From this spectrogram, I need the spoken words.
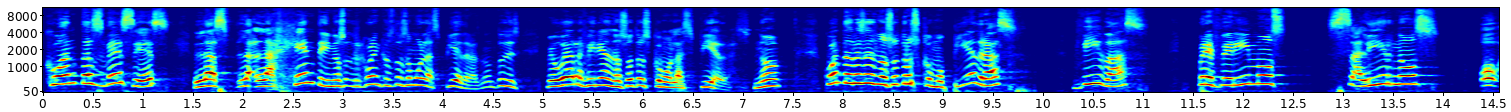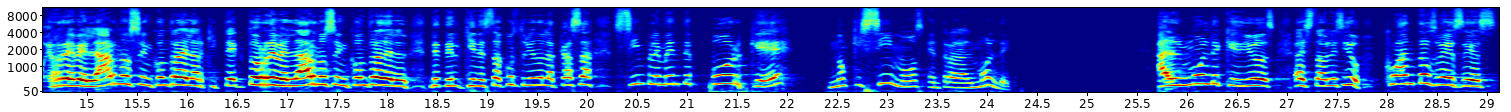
¿Cuántas veces la, gente, y nosotros, recuerden que nosotros somos las piedras, ¿no? Entonces me voy a referir a nosotros como las piedras, ¿no? ¿Cuántas veces nosotros como piedras vivas preferimos salirnos o rebelarnos en contra del arquitecto, rebelarnos en contra del, de quien está construyendo la casa, simplemente porque no quisimos entrar al molde? Al molde que Dios ha establecido. ¿Cuántas veces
